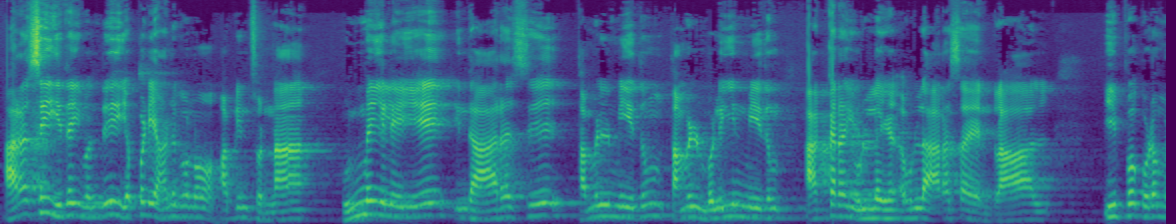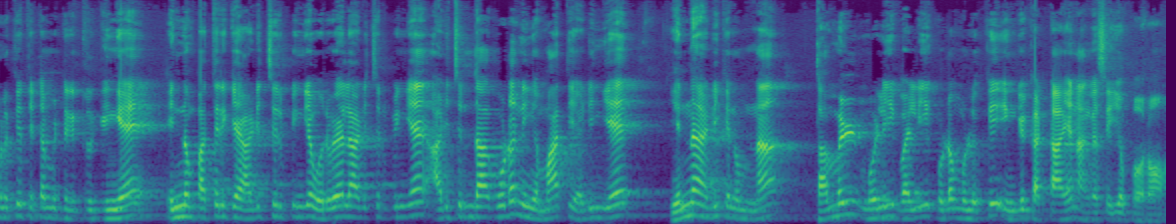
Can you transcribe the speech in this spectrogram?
அரசு இதை வந்து எப்படி அணுகணும் அப்படின்னு சொன்னா உண்மையிலேயே இந்த அரசு தமிழ் மீதும் தமிழ் மொழியின் மீதும் அக்கறை உள்ள உள்ள அரசா என்றால் இப்போ குடமுழுக்கு திட்டமிட்டுக்கிட்டு இருக்கீங்க. இன்னும் பத்திரிக்கை அடிச்சிருப்பீங்க ஒருவேளை அடிச்சிருப்பீங்க அடிச்சிருந்தா கூட நீங்கள் மாற்றி அடிங்க. என்ன அடிக்கணும்னா தமிழ் மொழி வழி குடமுழுக்கு இங்கு கட்டாயம் நாங்கள் செய்ய போகிறோம்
